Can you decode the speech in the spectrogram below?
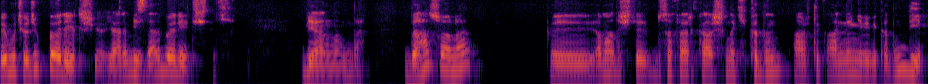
Ve bu çocuk böyle yetişiyor. Yani bizler böyle yetiştik bir anlamda. Daha sonra e, ama işte bu sefer karşındaki kadın artık annen gibi bir kadın değil.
